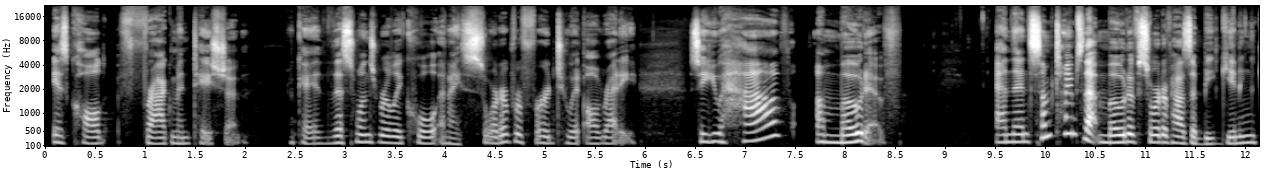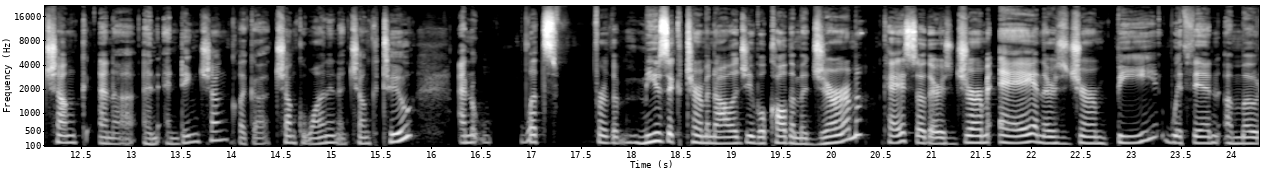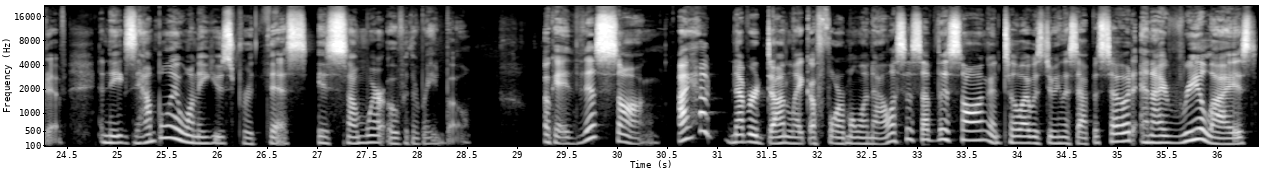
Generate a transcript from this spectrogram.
is called fragmentation. Okay, this one's really cool, and I sort of referred to it already. So you have a motive and then sometimes that motive sort of has a beginning chunk and a, an ending chunk, like a chunk one and a chunk two. And let's, for the music terminology, we'll call them a germ. Okay, so there's germ A and there's germ B within a motive. And the example I want to use for this is Somewhere Over the Rainbow. Okay, this song, I had never done like a formal analysis of this song until I was doing this episode. And I realized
